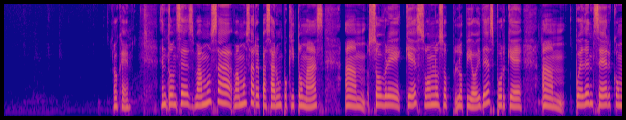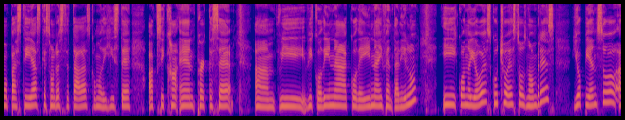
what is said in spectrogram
Ok. Entonces vamos a, vamos a repasar un poquito más sobre qué son los op- opioides, porque pueden ser como pastillas que son recetadas, como dijiste, Oxycontin, Percocet, Vicodina, codeína y fentanilo. Y cuando yo escucho estos nombres, yo pienso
